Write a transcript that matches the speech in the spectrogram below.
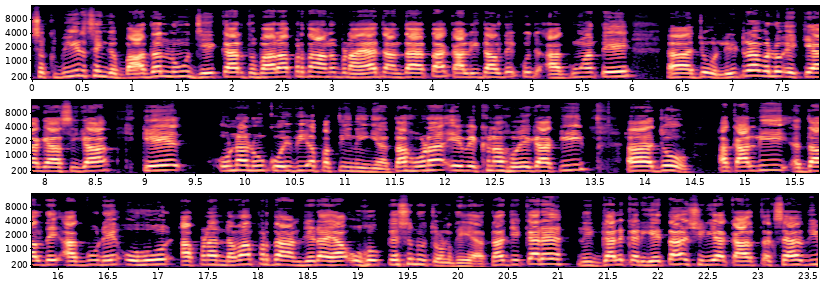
ਸੁਖਬੀਰ ਸਿੰਘ ਬਾਦਲ ਨੂੰ ਜੇਕਰ ਦੁਬਾਰਾ ਪ੍ਰਧਾਨ ਬਣਾਇਆ ਜਾਂਦਾ ਹੈ, ਤਾਂ ਅਕਾਲੀ ਦਲ ਦੇ ਕੁਝ ਆਗੂਆਂ ਤੇ ਜੋ ਲੀਡਰਾਂ ਵੱਲੋਂ ਇਹ ਕਿਹਾ ਗਿਆ ਸੀਗਾ ਕਿ ਉਹਨਾਂ ਨੂੰ ਕੋਈ ਵੀ ਆਪੱਤੀ ਨਹੀਂ ਹੈ। ਤਾਂ ਹੁਣ ਇਹ ਵੇਖਣਾ ਹੋਏਗਾ ਕਿ ਜੋ ਅਕਾਲੀ ਦਲ ਦੇ ਆਗੂ ਨੇ ਉਹ ਆਪਣਾ ਨਵਾਂ ਪ੍ਰਧਾਨ ਜਿਹੜਾ ਆ, ਉਹ ਕਿਸ ਨੂੰ ਚੁਣਦੇ ਆ? ਤਾਂ ਜੇਕਰ ਗੱਲ ਕਰੀਏ ਤਾਂ ਸ਼੍ਰੀ ਅਕਾਲ ਤਖਤ ਸਾਹਿਬ ਦੀ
